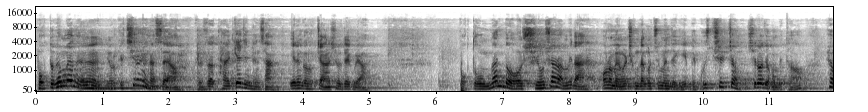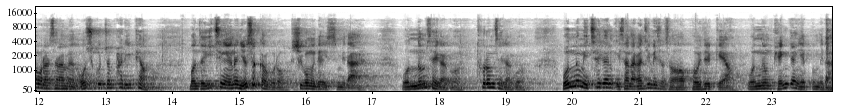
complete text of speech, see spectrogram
복도 벽면은 이렇게 칠을 해놨어요. 그래서 탈 깨짐 현상 이런 거 걱정 안 하셔도 되고요. 복도 공간도 시원시원합니다. 오늘 매물 청담구 주면적이 197.75제곱미터, 평을 한산하면 59.82평. 먼저 2층에는 6가구로 시공이 되어 있습니다. 원룸 3가구, 투룸 3가구. 원룸이 최근 이사 나간 집이 있어서 보여드릴게요. 원룸 굉장히 예쁩니다.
